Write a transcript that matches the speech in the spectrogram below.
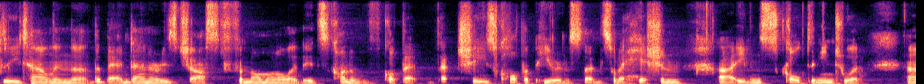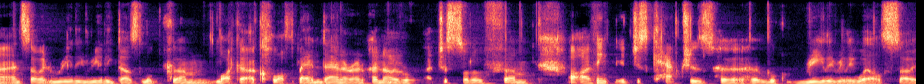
detail in the, the bandana is just phenomenal. It, it's kind of got that, that cheesecloth appearance, that sort of Hessian, uh, even sculpted into it. Uh, and so it really, really does look um, like a, a cloth bandana. And, and overall, that just sort of, um, I I think it just captures her, her look really, really well. So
